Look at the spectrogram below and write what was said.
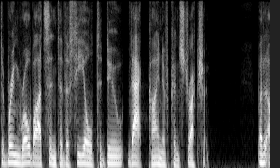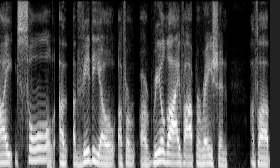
to bring robots into the field to do that kind of construction. But I saw a, a video of a, a, real live operation of a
